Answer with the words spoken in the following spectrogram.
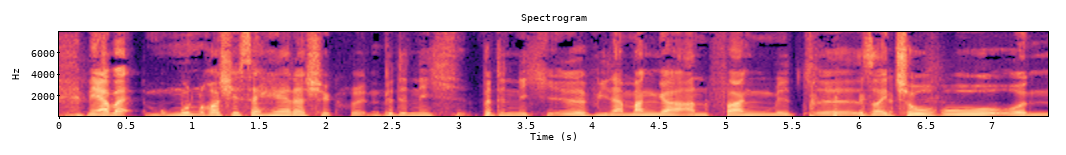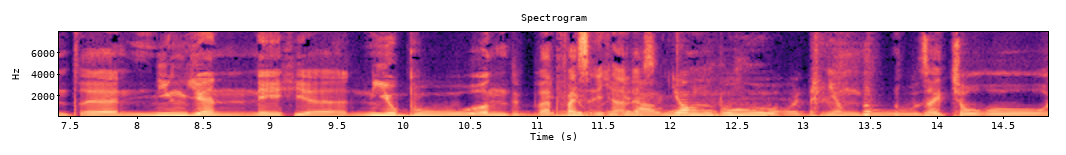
Nee, aber Munroshi ist der Herr der Schildkröten. Bitte nicht, bitte nicht äh, wieder Manga anfangen mit äh, Saichoro und äh, Ningen, nee, hier Niubu und was weiß ich alles. Genau, Nyongbu und Nyongbu, Saichoro,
